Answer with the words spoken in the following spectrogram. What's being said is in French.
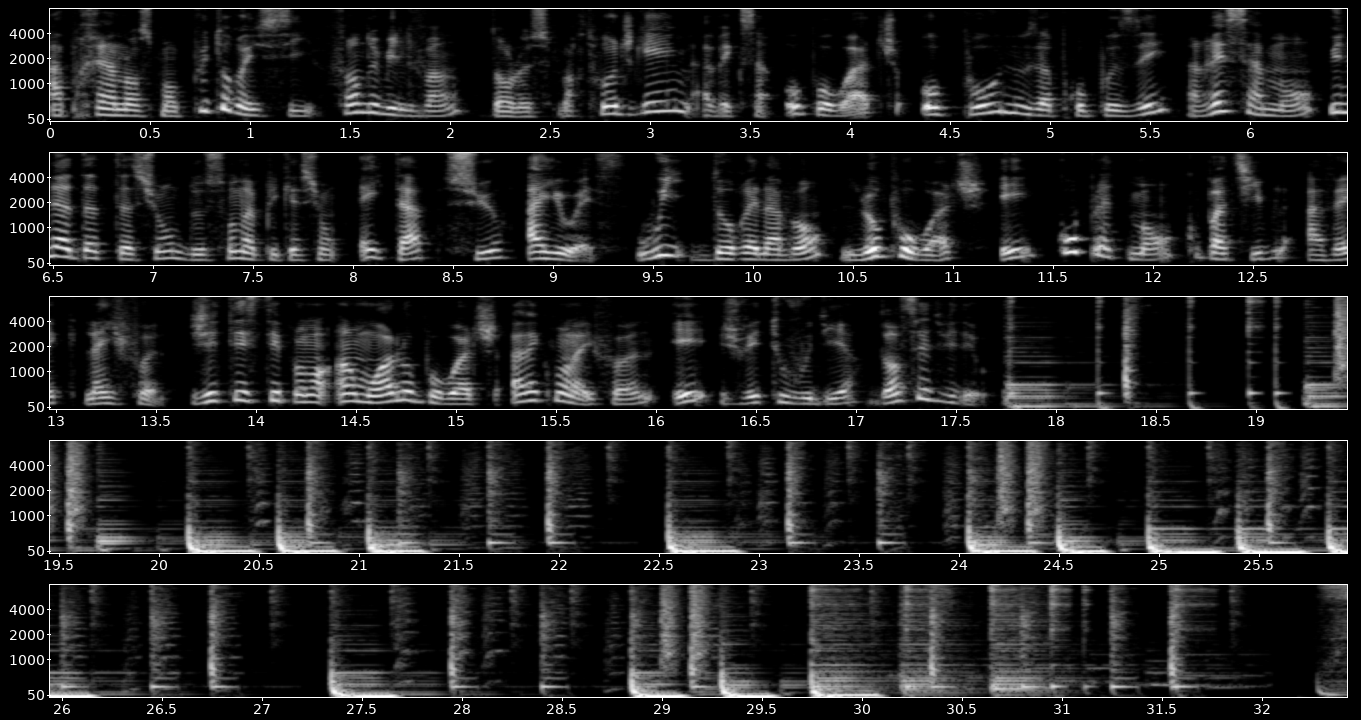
Après un lancement plutôt réussi fin 2020 dans le smartwatch game avec sa Oppo Watch, Oppo nous a proposé récemment une adaptation de son application ATAP sur iOS. Oui, dorénavant, l'Oppo Watch est complètement compatible avec l'iPhone. J'ai testé pendant un mois l'Oppo Watch avec mon iPhone et je vais tout vous dire dans cette vidéo.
